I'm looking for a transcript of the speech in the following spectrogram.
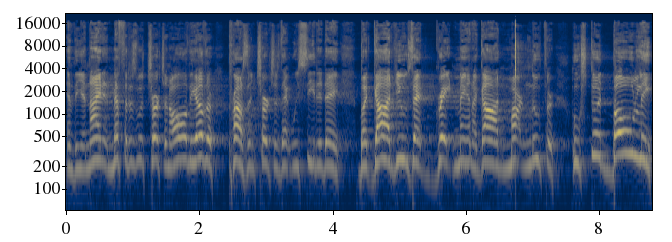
and the United Methodist Church and all the other Protestant churches that we see today. But God used that great man of God, Martin Luther, who stood boldly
